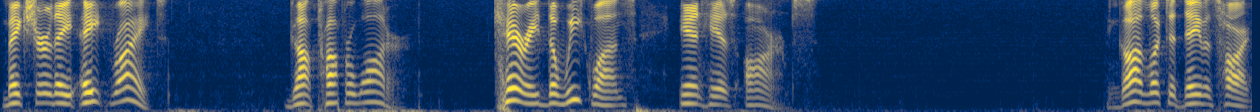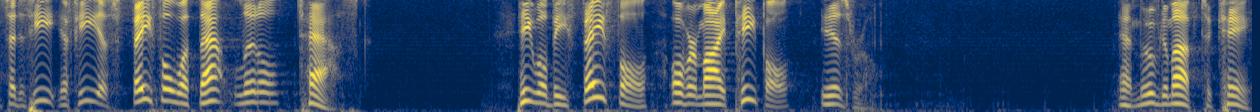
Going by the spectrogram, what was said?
make sure they ate right, got proper water, carried the weak ones in his arms. And God looked at David's heart and said, Is he, If he is faithful with that little task, he will be faithful over my people, Israel. And moved him up to king.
